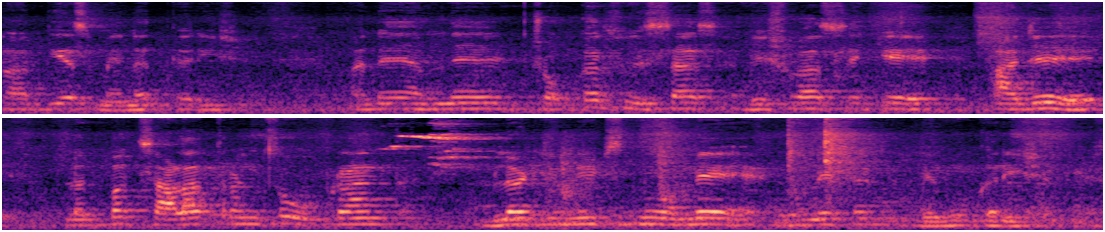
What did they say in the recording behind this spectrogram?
રાત દિવસ મહેનત કરી છે. અને અમને ચોક્કસ વિશ્વાસ વિશ્વાસ છે કે આજે લગભગ સાડા ત્રણસો ઉપરાંત બ્લડ યુનિટ્સનું અમે ડોનેશન ભેગું કરી શકીએ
